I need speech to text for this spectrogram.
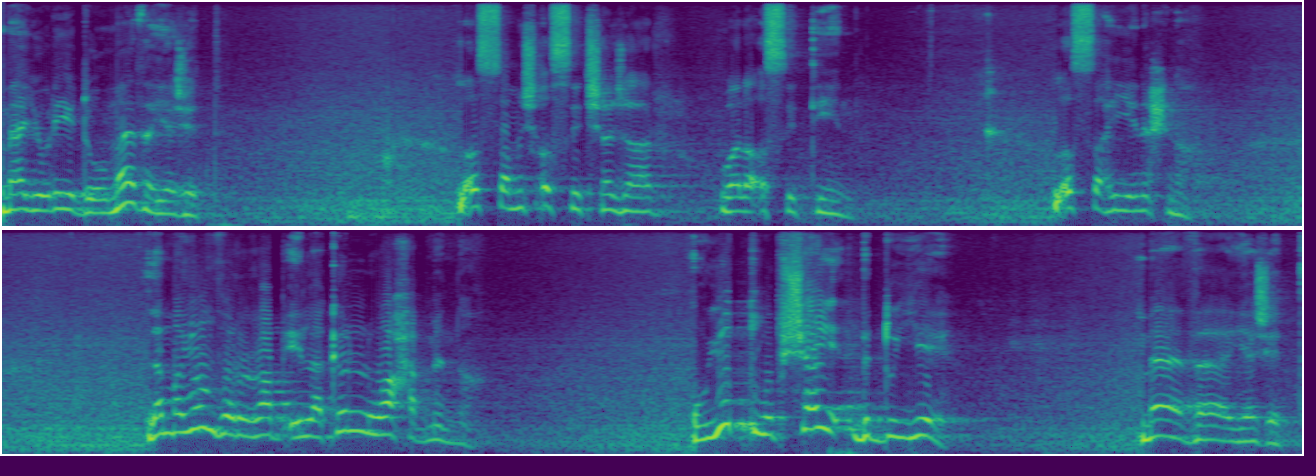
ما يريد ماذا يجد؟ القصة مش قصة شجر ولا قصة تين. القصة هي نحن. لما ينظر الرب إلى كل واحد منا ويطلب شيء بده إياه ماذا يجد؟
